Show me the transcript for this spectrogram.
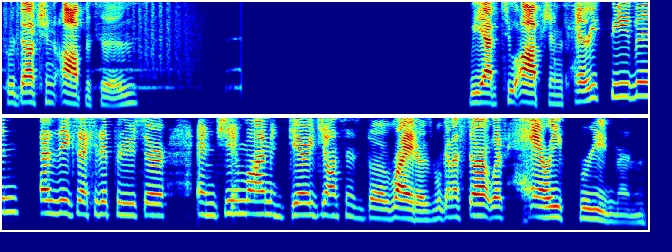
production offices. We have two options. Harry Friedman as the executive producer and Jim Lyman Gary Johnson as the writers. We're going to start with Harry Friedman.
